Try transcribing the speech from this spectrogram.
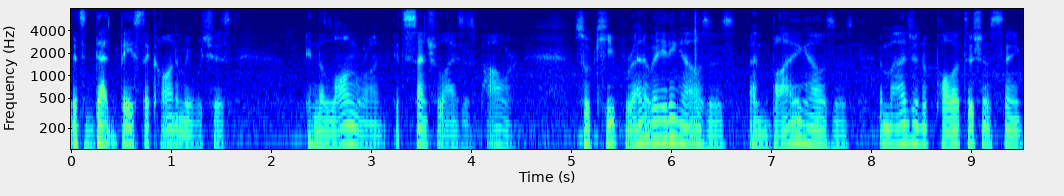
it's debt-based economy, which is in the long run it centralizes power. So keep renovating houses and buying houses. Imagine a politician saying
